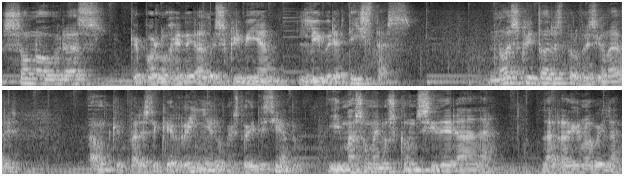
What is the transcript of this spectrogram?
son obras que por lo general escribían libretistas, no escritores profesionales, aunque parece que riñe lo que estoy diciendo, y más o menos considerada la radionovela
